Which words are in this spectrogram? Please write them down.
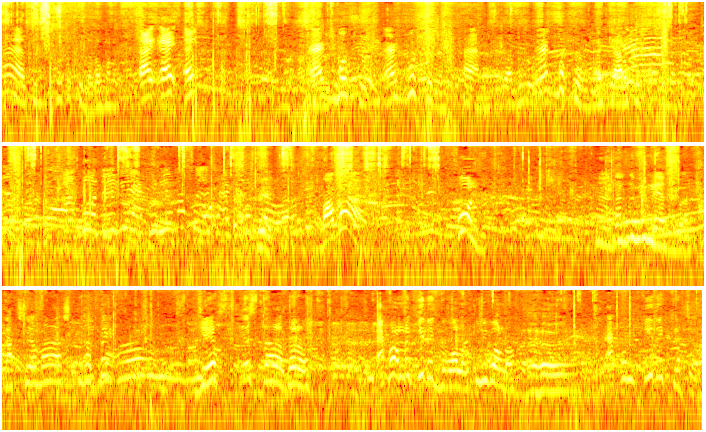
হ্যাঁ তুমি ছোট ছিল তখন। এক বছর এক বছরের হ্যাঁ। এক বছর নাকি আরও বাবা ফোন হ্যাঁ তুমি নিয়ে আসবা। কাছে আমার আসতে হবে। জেস জেস ধরো ধরো এখন আমরা কি দেখব বলো তুমি বলো। এখন কি দেখতে চাও?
